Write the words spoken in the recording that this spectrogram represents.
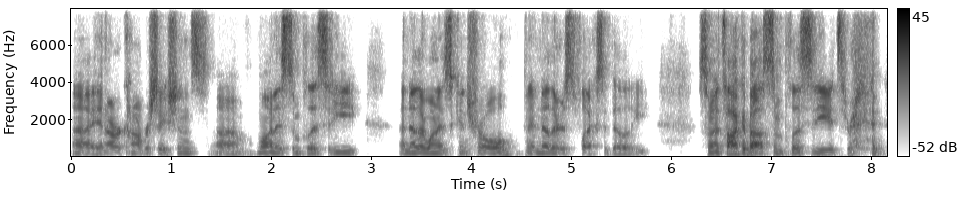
uh, in our conversations. Um, one is simplicity, another one is control, and another is flexibility. So when I talk about simplicity, it's it,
